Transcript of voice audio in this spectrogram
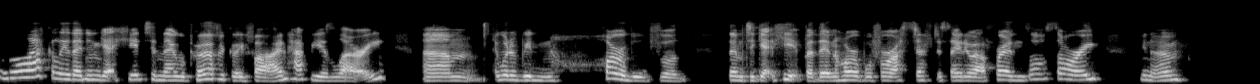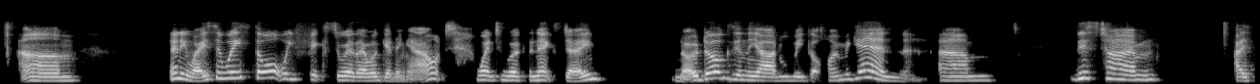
luckily, they didn't get hit and they were perfectly fine, happy as Larry. Um, it would have been horrible for them to get hit, but then horrible for us to have to say to our friends, "Oh, sorry," you know. Um. Anyway, so we thought we fixed where they were getting out. Went to work the next day. No dogs in the yard when we got home again. Um, this time, I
